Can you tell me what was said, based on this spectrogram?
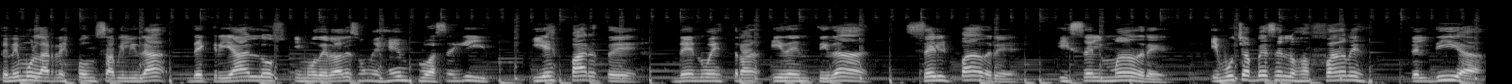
tenemos la responsabilidad de criarlos y modelarles un ejemplo a seguir y es parte de nuestra identidad ser padre y ser madre. Y muchas veces en los afanes del día,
